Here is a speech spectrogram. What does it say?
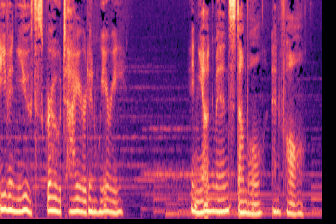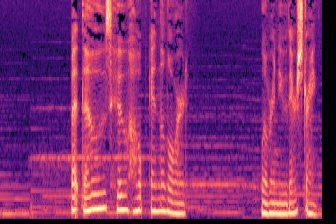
Even youths grow tired and weary, and young men stumble and fall. But those who hope in the Lord will renew their strength.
